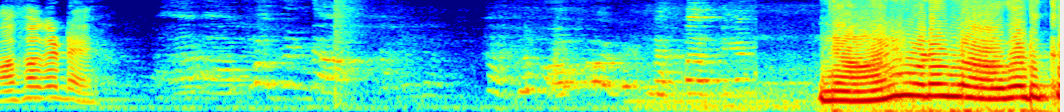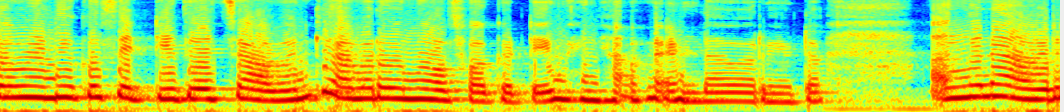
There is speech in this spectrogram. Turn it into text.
അവകടെ ഞാനിവിടെ വ്ളോഗ് എടുക്കാൻ വേണ്ടിയൊക്കെ സെറ്റ് ചെയ്ത് വെച്ച് അവൻ ക്യാമറ ഒന്ന് ഓഫാക്കട്ടെ എന്ന് ഞാൻ വേണ്ട പറഞ്ഞു അങ്ങനെ അവർ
